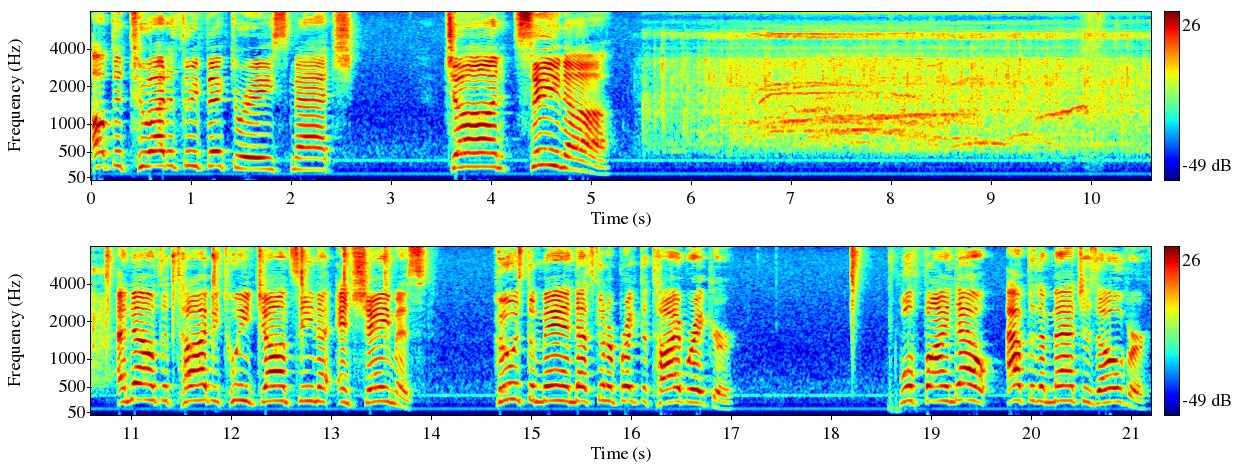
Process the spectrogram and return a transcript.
of the 2 out of 3 victories match, John Cena. And now it's a tie between John Cena and Sheamus. Who is the man that's going to break the tiebreaker? We'll find out after the match is over.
